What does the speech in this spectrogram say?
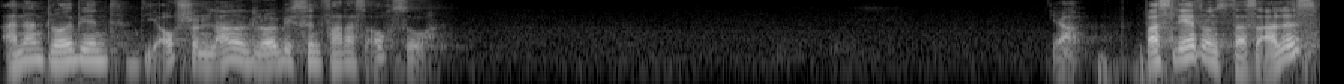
anderen Gläubigen, die auch schon lange gläubig sind, war das auch so. Ja, was lehrt uns das alles?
